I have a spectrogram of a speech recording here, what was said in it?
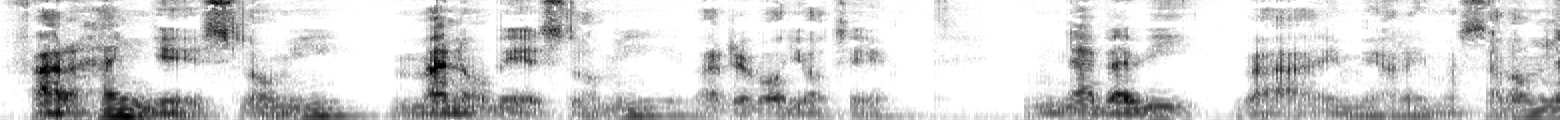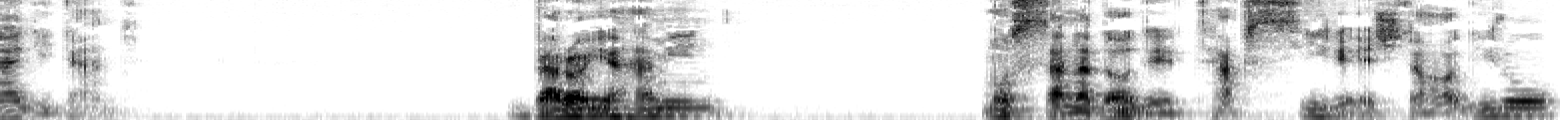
فرهنگ اسلامی منابع اسلامی و روایات نبوی و ائمه علیهم السلام ندیدند. برای همین مستندات تفسیر اجتهادی رو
